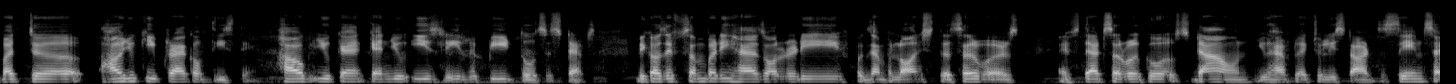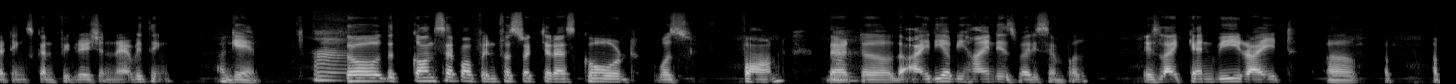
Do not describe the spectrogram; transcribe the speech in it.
but uh, how you keep track of these things? How you can can you easily repeat those steps? Because if somebody has already, for example, launched the servers if that server goes down, you have to actually start the same settings, configuration, and everything again. Hmm. So the concept of infrastructure as code was formed. That hmm. uh, the idea behind is very simple. Is like, can we write uh, a, a,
